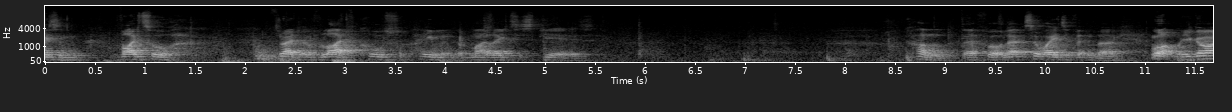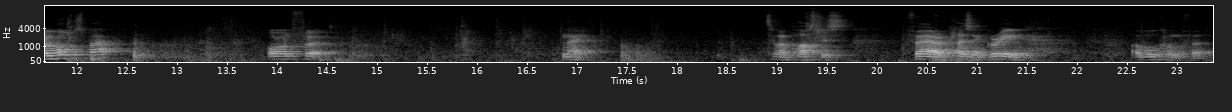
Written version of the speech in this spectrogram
amazing, vital thread of life calls for payment of my latest years. Come, therefore, let's away to Wittenberg. What, will you go on horseback? Or on foot? Nay. Till I'm past this fair and pleasant green, I walk on foot.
